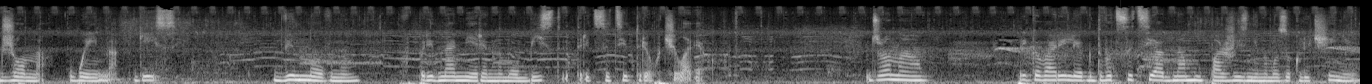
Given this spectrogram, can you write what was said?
Джона Уэйна Гейси виновным преднамеренном убийстве 33 человек. Джона приговорили к 21 пожизненному заключению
